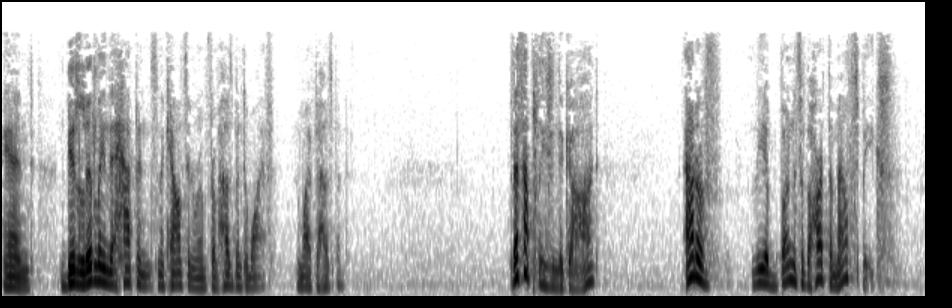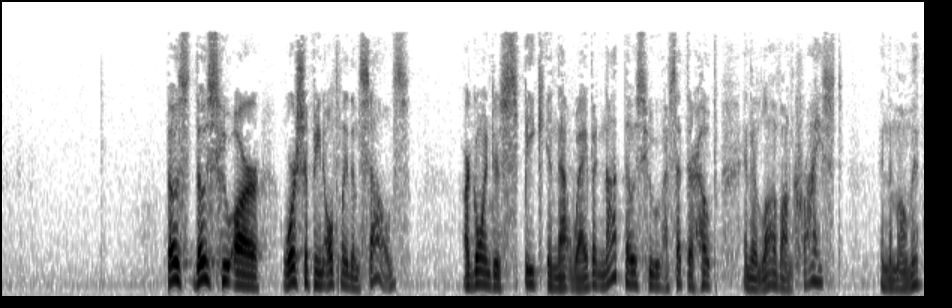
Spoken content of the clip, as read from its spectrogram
and belittling that happens in the counseling room from husband to wife and wife to husband. But that's not pleasing to God. Out of the abundance of the heart, the mouth speaks. Those, those who are worshiping ultimately themselves are going to speak in that way, but not those who have set their hope and their love on Christ in the moment.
